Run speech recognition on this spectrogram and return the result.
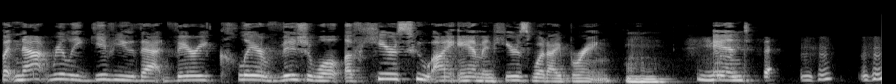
but not really give you that very clear visual of here's who I am and here's what I bring. Mm-hmm. And mm-hmm. Mm-hmm.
